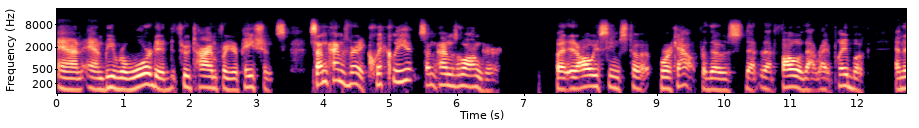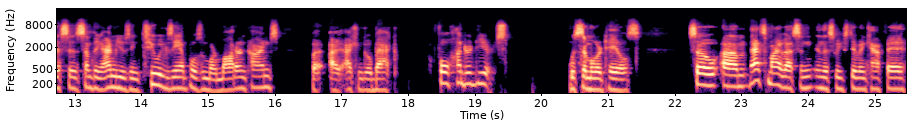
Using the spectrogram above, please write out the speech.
and, and be rewarded through time for your patience, sometimes very quickly, sometimes longer but it always seems to work out for those that that follow that right playbook. And this is something i'm using two examples in more modern times but i, I can go back full 100 years with similar tales. So um, that's my lesson in this week's dividend cafe.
